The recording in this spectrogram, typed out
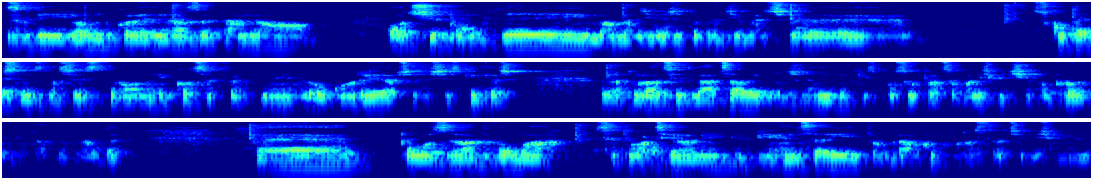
z Gdynią kolejny raz zagramy o, o trzy punkty mam nadzieję, że to będzie mecz e, skuteczny z naszej strony i konsekwentnie u góry, a przede wszystkim też gratulacje dla całej drużyny, w jaki sposób pracowaliśmy dzisiaj w obronie, bo tak naprawdę poza dwoma sytuacjami więcej, tą bramką, którą straciliśmy,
